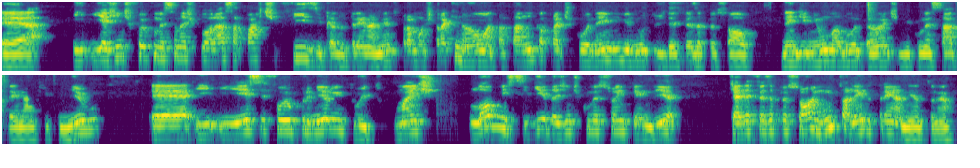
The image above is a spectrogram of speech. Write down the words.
É, e, e, a gente foi começando a explorar essa parte física do treinamento para mostrar que não, a Tata nunca praticou nem um minuto de defesa pessoal, nem de nenhuma luta antes de começar a treinar aqui comigo. É, e, e esse foi o primeiro intuito. Mas logo em seguida a gente começou a entender que a defesa pessoal é muito além do treinamento, né?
